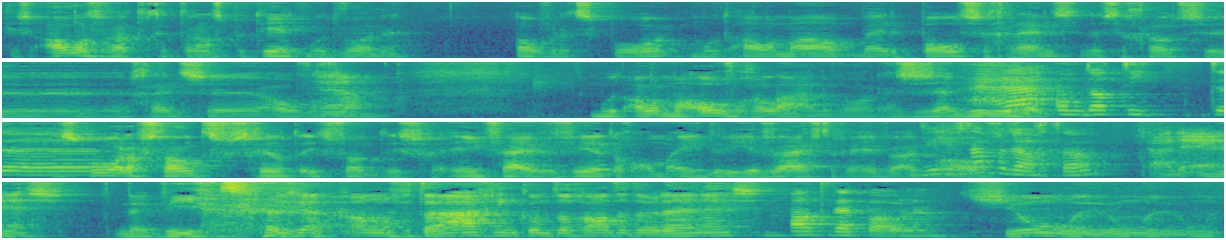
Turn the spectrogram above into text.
Dus alles wat getransporteerd moet worden over het spoor moet allemaal bij de Poolse grens, dat is de grootste eh, grensovergang, Ja. moet allemaal overgeladen worden. En ze zijn nu Hè? Omdat die de... de spoorafstand verschilt iets van is 1,45 om 1,53 even uit Wie heeft dat bedacht dan? Ja, de NS. Nee, wie? Die zijn allemaal vertraging, komt toch altijd door de NS? Altijd bij Polen. Jongen, jongen, jongen.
